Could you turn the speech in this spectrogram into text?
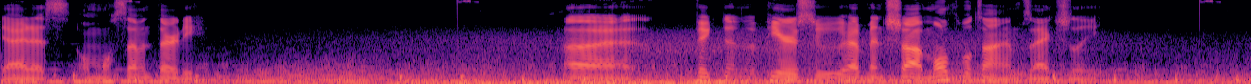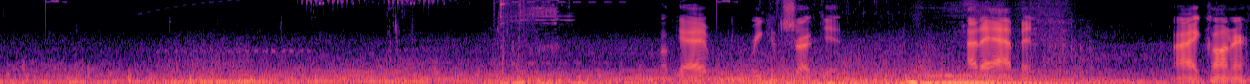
died at almost 7:30. Uh, victim appears to have been shot multiple times, actually. Okay, reconstruct it. How'd it happen? Alright, Connor.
